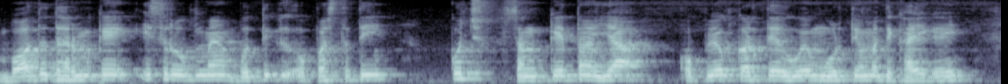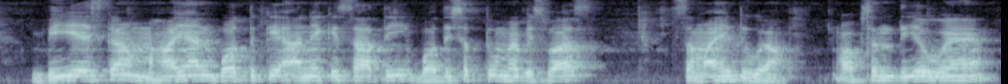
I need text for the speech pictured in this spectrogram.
बौद्ध धर्म के इस रूप में बुद्ध की उपस्थिति कुछ संकेतों या उपयोग करते हुए मूर्तियों में दिखाई गई। बी है इसका महायान बौद्ध के आने के साथ ही बौद्धिसत्व में विश्वास समाहित हुआ। ऑप्शन दिए हुए हैं।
